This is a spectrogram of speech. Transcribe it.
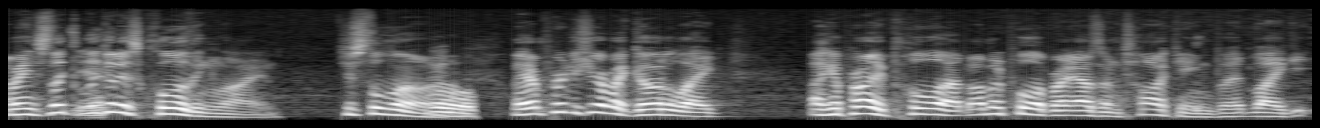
I mean, just look look at his clothing line, just alone. Oh. Like I'm pretty sure if I go to like, I could probably pull up. I'm gonna pull up right as I'm talking, but like,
